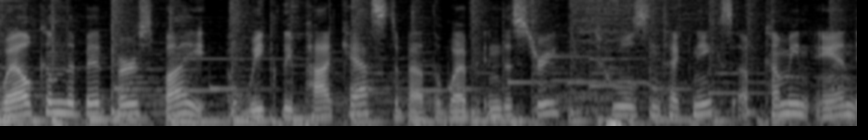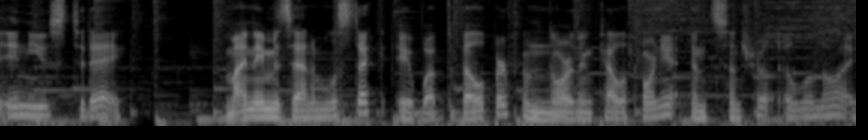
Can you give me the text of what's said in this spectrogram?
Welcome to Bitverse Byte, a weekly podcast about the web industry, tools and techniques upcoming and in use today. My name is Adam Listek, a web developer from Northern California and Central Illinois.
